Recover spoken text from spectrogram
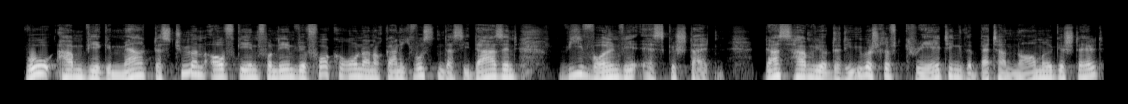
Wo haben wir gemerkt, dass Türen aufgehen, von denen wir vor Corona noch gar nicht wussten, dass sie da sind? Wie wollen wir es gestalten? Das haben wir unter die Überschrift Creating the Better Normal gestellt.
